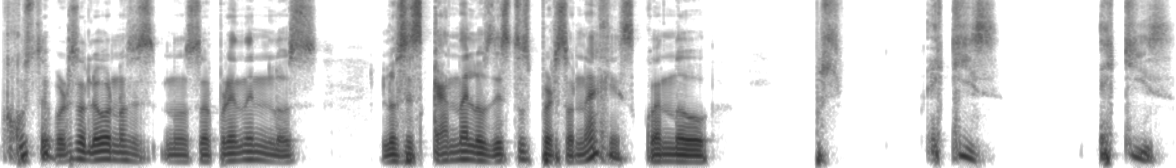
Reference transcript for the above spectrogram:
justo por eso luego nos, sorprenden los, los escándalos de estos personajes, cuando, pues, X, X.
